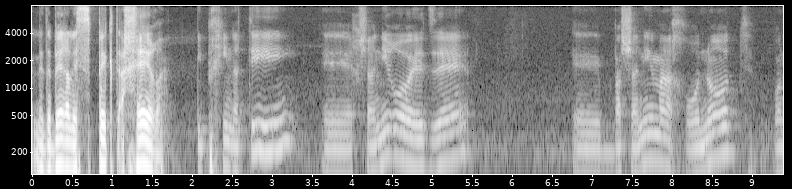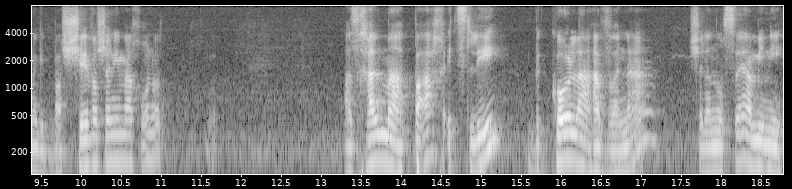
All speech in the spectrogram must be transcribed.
לדבר על אספקט אחר. מבחינתי, איך שאני רואה את זה, בשנים האחרונות, בוא נגיד בשבע שנים האחרונות, אז חל מהפך אצלי בכל ההבנה של הנושא המיני.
